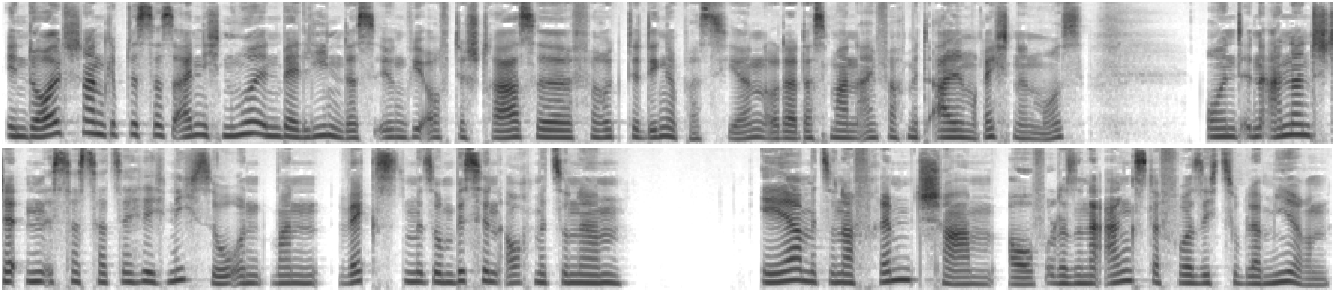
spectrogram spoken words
In Deutschland gibt es das eigentlich nur in Berlin, dass irgendwie auf der Straße verrückte Dinge passieren oder dass man einfach mit allem rechnen muss. Und in anderen Städten ist das tatsächlich nicht so und man wächst mit so ein bisschen auch mit so einem eher mit so einer Fremdscham auf oder so einer Angst davor, sich zu blamieren.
